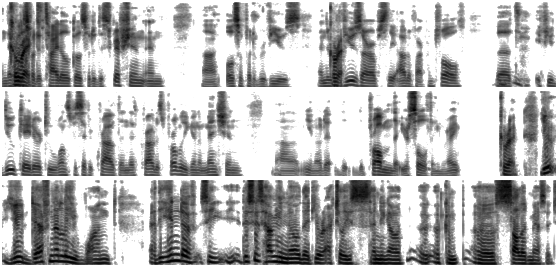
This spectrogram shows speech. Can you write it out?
And that Correct. goes for the title, goes for the description, and uh, also for the reviews. And the Correct. reviews are obviously out of our control. But mm-hmm. if you do cater to one specific crowd, then that crowd is probably going to mention, uh, you know, the, the, the problem that you're solving, right? Correct. You you definitely want at the end of see this is how you know that you're actually sending out a, a, a, solid message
